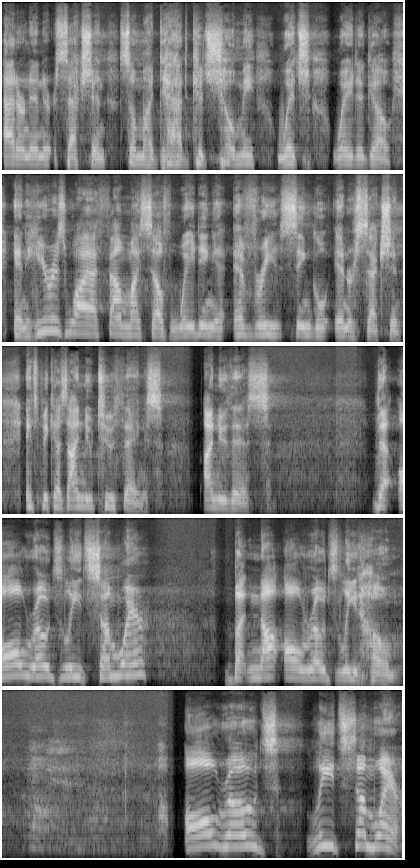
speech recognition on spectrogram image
at an intersection so my dad could show me which way to go. And here is why I found myself waiting at every single intersection it's because I knew two things. I knew this that all roads lead somewhere, but not all roads lead home. All roads lead somewhere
